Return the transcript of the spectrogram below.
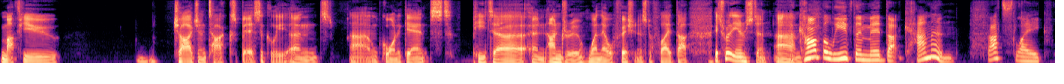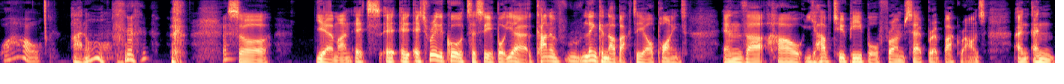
Matthew charging tax basically and um, going against Peter and Andrew when they were fishing and stuff like that. It's really interesting. i Um, can't believe they made that canon that's like wow I know. so yeah man it's it, it- it's really cool to see but yeah kind of linking that back to your point in that how you have two people from separate backgrounds and and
